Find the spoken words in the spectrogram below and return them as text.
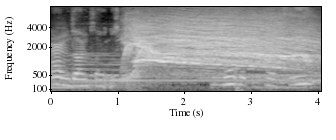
I'm done playing this game. I'm gonna play.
